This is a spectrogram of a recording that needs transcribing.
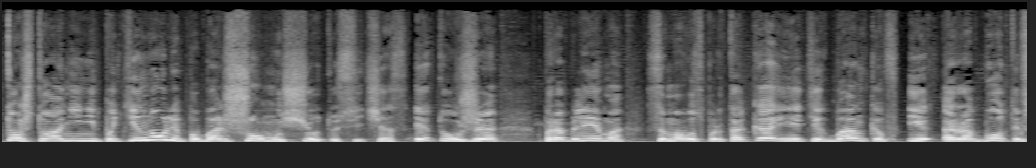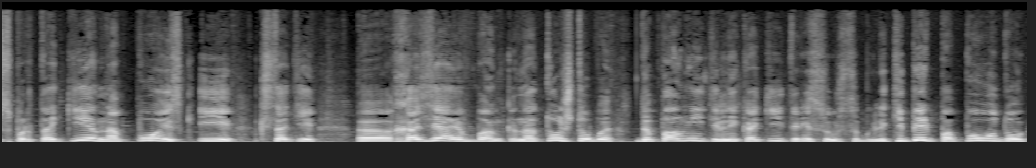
то, что они не потянули по большому счету сейчас, это уже проблема самого Спартака и этих банков, и работы в Спартаке на поиск, и, кстати, э, хозяев банка на то, чтобы дополнительные какие-то ресурсы были. Теперь по поводу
